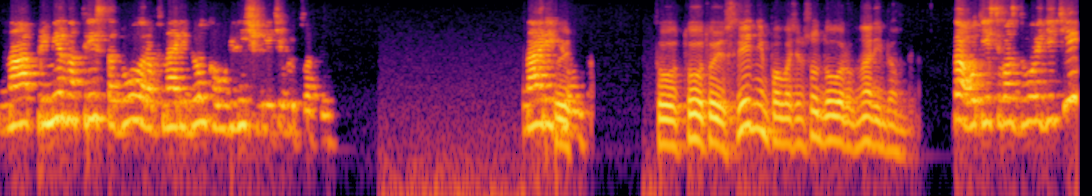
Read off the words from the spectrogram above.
на примерно 300 долларов на ребенка увеличили эти выплаты. На ребенка. То, то, то есть в среднем по 800 долларов на ребенка. Да, вот если у вас двое детей,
